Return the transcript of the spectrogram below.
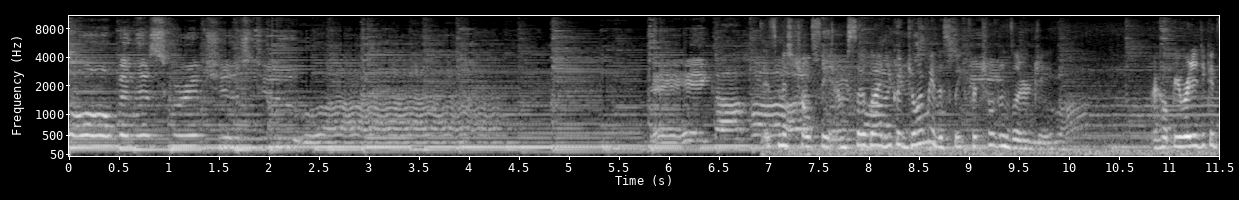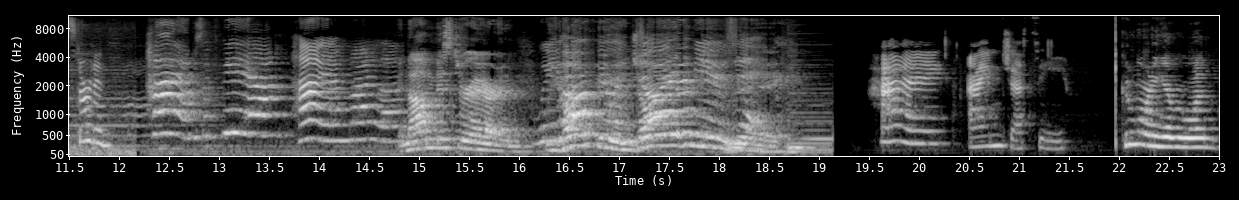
open the scriptures to us. It's Miss Chelsea. I'm so glad you could join me this week for Children's Liturgy. I hope you're ready to get started. Hi, I'm Sophia. Hi, I'm Lila. And I'm Mr. Aaron. We hope you enjoy the music. Hi, I'm Jesse. Good morning, everyone.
